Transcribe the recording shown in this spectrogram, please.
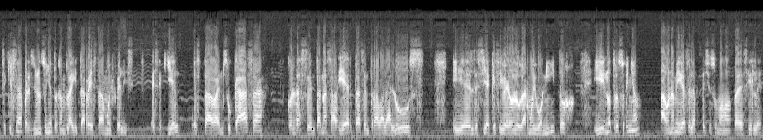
Ezequiel se me apareció en un sueño tocando la guitarra y estaba muy feliz. Ezequiel estaba en su casa, con las ventanas abiertas, entraba la luz y él decía que sí era un lugar muy bonito. Y en otro sueño a una amiga se le apareció su mamá para decirle,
